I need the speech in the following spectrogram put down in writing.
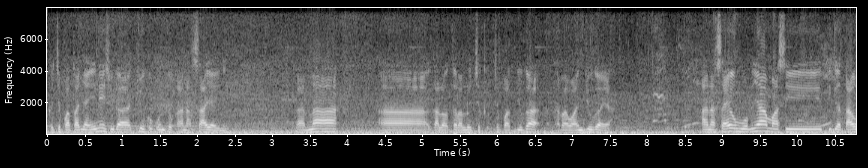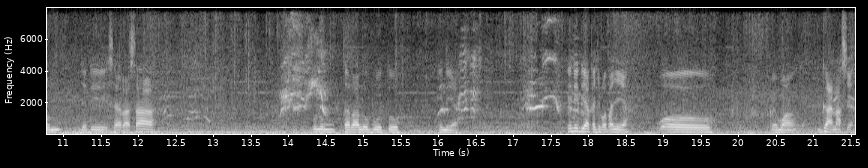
kecepatannya ini sudah cukup untuk anak saya ini. Karena uh, kalau terlalu cepat juga rawan juga ya. Anak saya umurnya masih tiga tahun jadi saya rasa belum terlalu butuh ini ya. Ini dia kecepatannya ya. Wow memang ganas ya.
